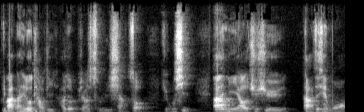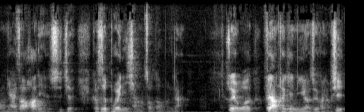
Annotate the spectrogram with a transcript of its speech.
你把难易度调低，它就比较属于享受游戏。当然，你也要继续打这些魔王，你还是要花点时间，可是不会你想象中这么难。所以我非常推荐尼尔这款游戏。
